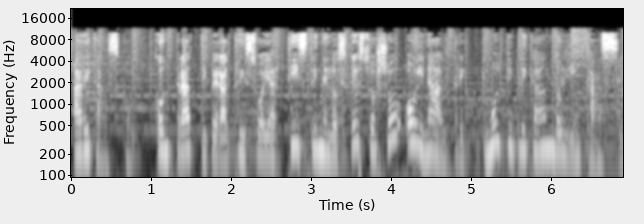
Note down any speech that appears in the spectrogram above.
a ricasco contratti per altri suoi artisti nello stesso show o in altri, moltiplicando gli incassi.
